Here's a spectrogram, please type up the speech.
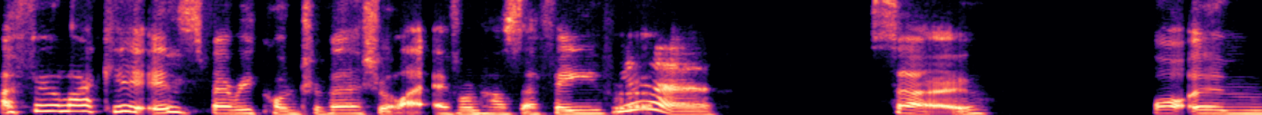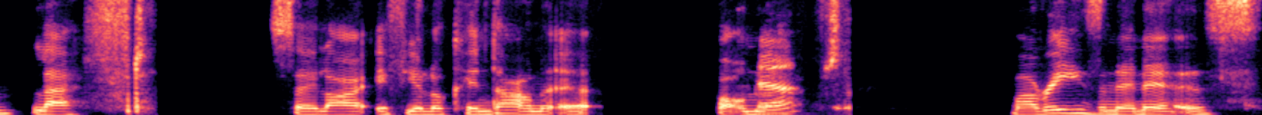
I feel like it is very controversial. Like everyone has their favorite. Yeah. So, bottom left. So, like, if you're looking down at it, bottom Yeah. left. My reasoning is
